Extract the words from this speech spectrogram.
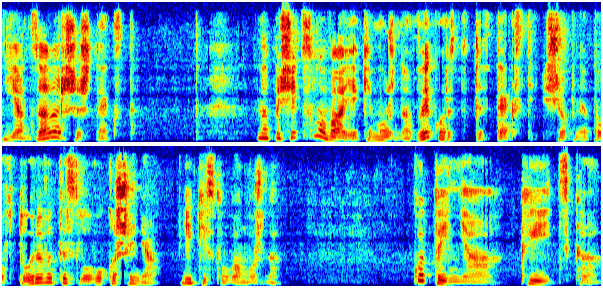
як завершиш текст. Напишіть слова, які можна використати в тексті, щоб не повторювати слово кошеня. Які слова можна? Котеня, кицька.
